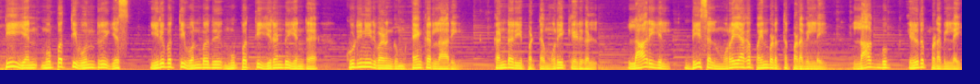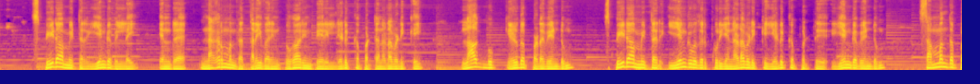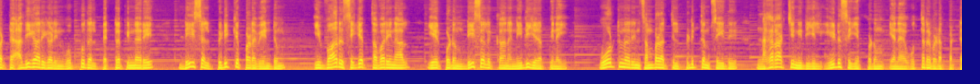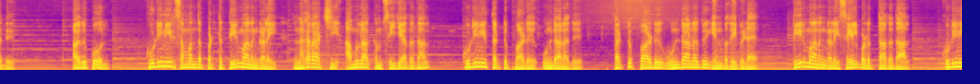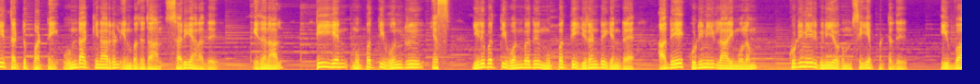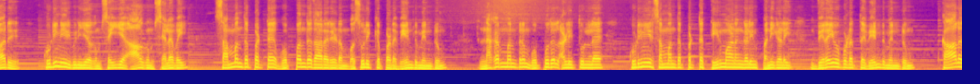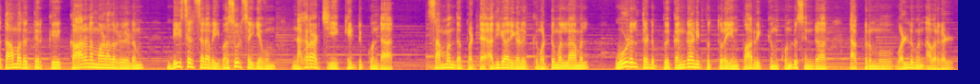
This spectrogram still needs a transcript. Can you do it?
டி என் முப்பத்தி ஒன்று எஸ் இருபத்தி ஒன்பது முப்பத்தி இரண்டு என்ற குடிநீர் வழங்கும் டேங்கர் லாரி கண்டறியப்பட்ட முறைகேடுகள். லாரியில் டீசல் முறையாக பயன்படுத்தப்படவில்லை. Log book எழுதப்படவில்லை. ஸ்பீடாமீட்டர் இயங்கவில்லை என்ற நகர்மன்ற தலைவரின் புகாரின் பேரில் எடுக்கப்பட்ட நடவடிக்கை லாக் புக் எழுதப்பட வேண்டும். ஸ்பீடாமீட்டர் இயங்குவதற்குரிய நடவடிக்கை எடுக்கப்பட்டு இயங்க வேண்டும். சம்பந்தப்பட்ட அதிகாரிகளின் ஒப்புதல் பெற்ற பின்னரே டீசல் பிடிக்கப்பட வேண்டும். இவ்வாறு செய்யத் தவறினால் ஏற்படும் டீசலுக்கான நிதி இழப்பினை ஓட்டுநரின் சம்பளத்தில் பிடித்தம் செய்து நகராட்சி நிதியில் ஈடு செய்யப்படும் என உத்தரவிடப்பட்டது. அதுபோல் குடிநீர் சம்பந்தப்பட்ட தீர்மானங்களை நகராட்சி அமுலாக்கம் செய்யாததால் குடிநீர் தட்டுப்பாடு உண்டானது. தட்டுப்பாடு உண்டானது என்பதை விட தீர்மானங்களை செயல்படுத்தாததால் குடிநீர் தட்டுப்பாட்டை உண்டாக்கினார்கள் என்பதுதான் சரியானது. இதனால் டிஎன் முப்பத்தி ஒன்று எஸ் இருபத்தி ஒன்பது முப்பத்தி இரண்டு என்ற அதே குடிநீர் லாரி மூலம் குடிநீர் விநியோகம் செய்யப்பட்டது. இவ்வாறு குடிநீர் விநியோகம் செய்ய ஆகும் செலவை சம்பந்தப்பட்ட ஒப்பந்ததாரரிடம் வசூலிக்கப்பட வேண்டும் என்றும் நகர்மன்றம் ஒப்புதல் அளித்துள்ள குடிநீர் சம்பந்தப்பட்ட தீர்மானங்களின் பணிகளை விரைவுபடுத்த வேண்டும் என்றும் கால தாமதத்திற்கு காரணமானவர்களிடம் டீசல் செலவை வசூல் செய்யவும் நகராட்சியை கேட்டுக்கொண்டார். சம்பந்தப்பட்ட அதிகாரிகளுக்கு மட்டுமல்லாமல் ஊழல் தடுப்பு கண்காணிப்புத் துறையின் பார்வைக்கும் கொண்டு சென்றார் டாக்டர் மு. வள்ளுவன் அவர்கள்.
